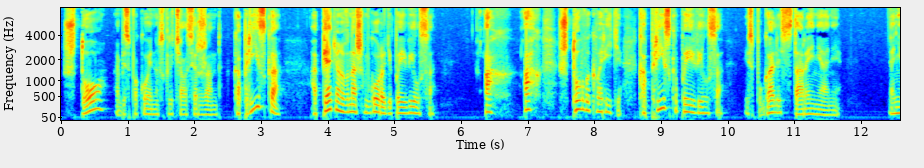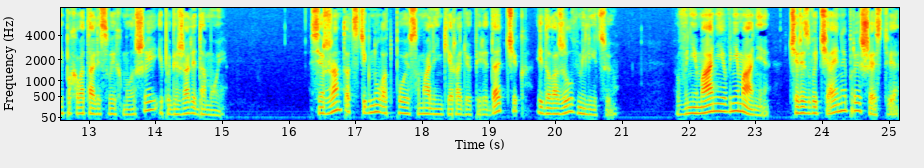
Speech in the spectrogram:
«Что?» — обеспокоенно вскричал сержант. «Каприска? Опять он в нашем городе появился?» «Ах, ах, что вы говорите? Каприска появился!» — испугались старые няни. Они похватали своих малышей и побежали домой. Сержант отстегнул от пояса маленький радиопередатчик и доложил в милицию. «Внимание, внимание! Чрезвычайное происшествие!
